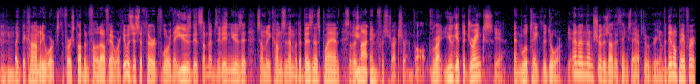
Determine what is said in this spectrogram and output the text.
Mhm. Like the Comedy Works, the first club in Philadelphia I worked. It was just a third floor. They used it. Sometimes they didn't use it. Somebody comes to them with a business plan. so there's You- not infrastructure involved. Right. You get the drinks. Yeah. And we'll take the door. Yeah. And then I'm sure there's other things they have to agree on. But they don't pay for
